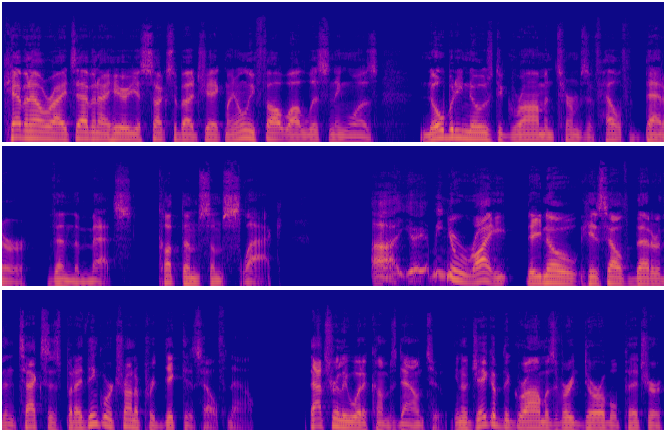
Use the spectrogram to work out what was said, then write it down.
Kevin L writes, Evan, I hear you. Sucks about Jake. My only thought while listening was nobody knows DeGrom in terms of health better than the Mets. Cut them some slack. Uh, I mean, you're right. They know his health better than Texas, but I think we're trying to predict his health now. That's really what it comes down to. You know, Jacob DeGrom was a very durable pitcher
